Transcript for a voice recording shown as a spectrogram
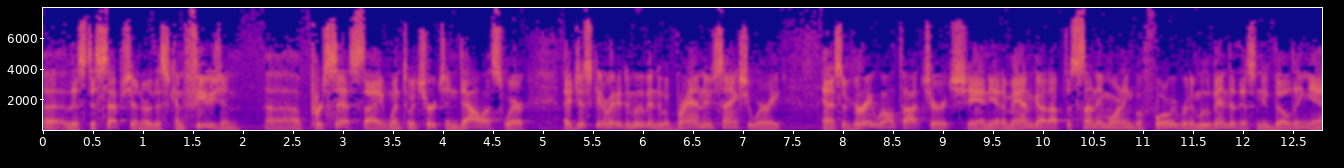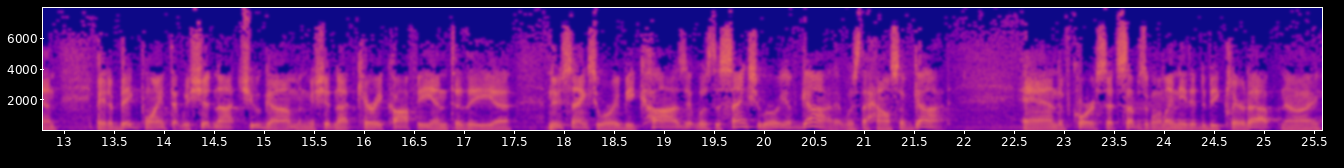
uh, this deception or this confusion uh, persists. I went to a church in Dallas where they're just getting ready to move into a brand new sanctuary, and it's a very well taught church. And yet, a man got up the Sunday morning before we were to move into this new building and made a big point that we should not chew gum and we should not carry coffee into the uh, new sanctuary because it was the sanctuary of God, it was the house of God. And of course, that subsequently needed to be cleared up. Now, I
